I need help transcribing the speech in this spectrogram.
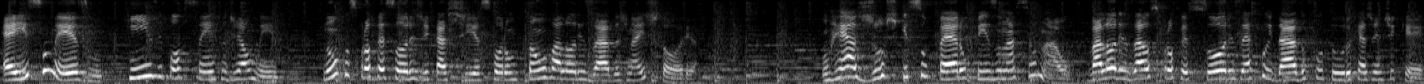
É isso mesmo, 15% de aumento. Nunca os professores de Caxias foram tão valorizados na história. Um reajuste que supera o piso nacional. Valorizar os professores é cuidar do futuro que a gente quer.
